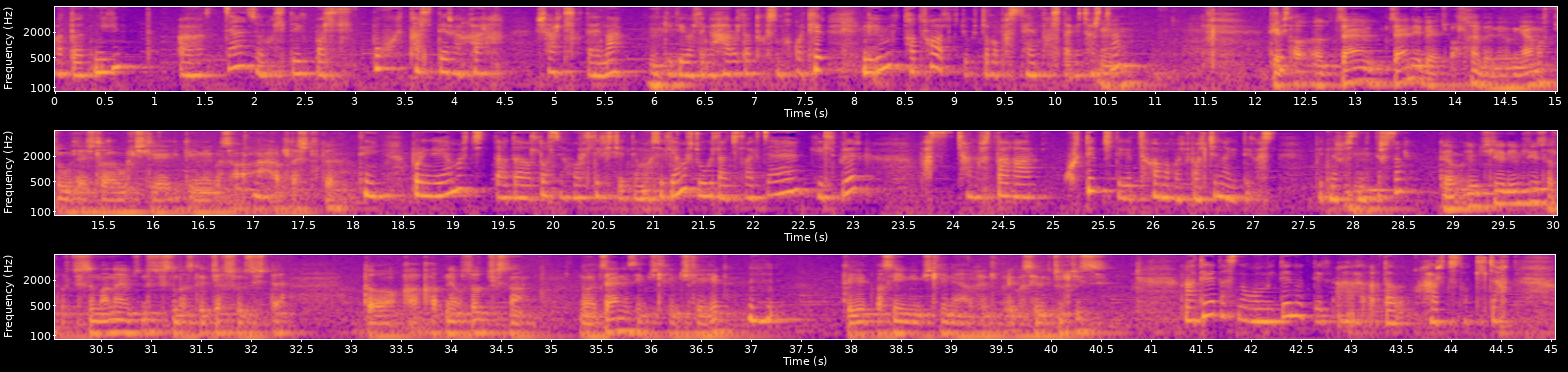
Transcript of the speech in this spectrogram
одоо нэгэнт зайн сургалтыг бол бүх тал дээр анхаарах шаардлагатай байна гэдгийг бол ингээ харуулад өгсөн байхгүй. Тэгэхээр ингээ юмыг тодорхой олгож өгч байгаа бас сайн талтай гэж харж байгаа. Тэгэхээр зайн зайны байж болох юм байна. Ер нь ямар ч үйл ажиллагаа үйлчлэгээ гэдэг юмыг бас харлаа шүү дээ. Тийм. Бүр ингээ ямар ч одоо олон улсын хурлыг хичээд юм эсвэл ямар ч үйл ажиллагааг зайн хэлбрээр бас чанартаагаар хүртэвч тэгээд зохион байгуулж болж байна гэдгийг бас бид нар бас мэдэрсэн. Тэгээ эмчилгээний эмнэлгийн салбар ч гэсэн манай эмчнэр ч гэсэн бас тэгж явах шүү дээ. Одоо гадны усууд ч гэсэн нөгөө зайнаас эмчилгээ эмчилгээгээд тэгээд бас ийм эмчилгээний арга хэлбэрийг бас хэрэгжүүлж ирсэн. А тэгээд бас нөгөө мэдээнүүдийг одоо харж судалж яхад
